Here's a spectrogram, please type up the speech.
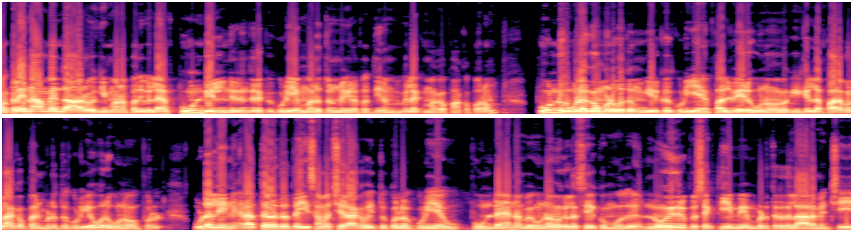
மக்களே நாம் இந்த ஆரோக்கியமான பதிவில் பூண்டில் நிறைந்திருக்கக்கூடிய மருத்துவன்மைகளை பற்றி நம்ம விளக்கமாக பார்க்க போகிறோம் பூண்டு உலகம் முழுவதும் இருக்கக்கூடிய பல்வேறு உணவு வகைகளில் பரவலாக பயன்படுத்தக்கூடிய ஒரு உணவுப் பொருள். உடலின் இரத்த அழுத்தத்தை சமச்சீராக வைத்துக் கொள்ளக்கூடிய பூண்டை நம்ம உணவுகளை சேர்க்கும் போது நோய் எதிர்ப்பு சக்தியை மேம்படுத்துறதுல ஆரம்பித்து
